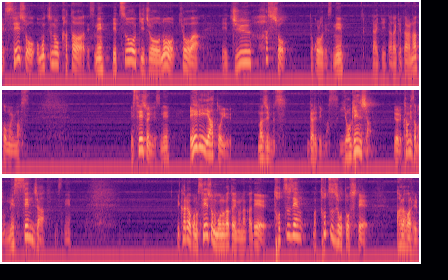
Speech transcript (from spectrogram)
ー、聖書をお持ちの方はですね列王記上の今日は18章ところですね開いていただけたらなと思います。聖書にですねエリアという、ま人物が出てきます。預言者いわゆる神様のメッセンジャーですね。で彼はこの聖書の物語の中で突然、まあ、突如として現れる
